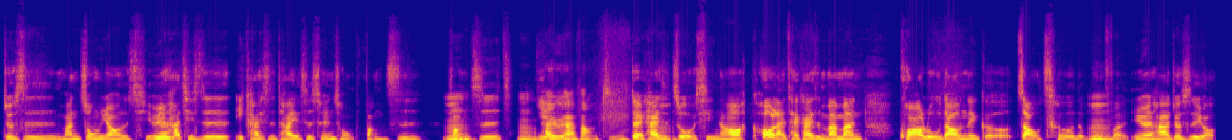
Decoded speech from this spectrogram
就是蛮重要的企业，因为它其实一开始它也是先从纺织。纺织，嗯，开源纺织，对，开始做起，嗯、然后后来才开始慢慢跨入到那个造车的部分，嗯、因为他就是有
